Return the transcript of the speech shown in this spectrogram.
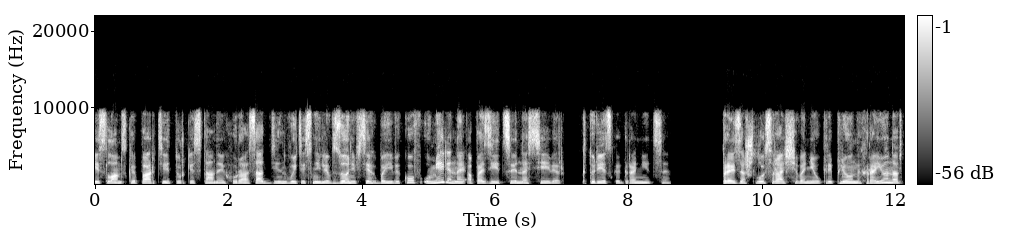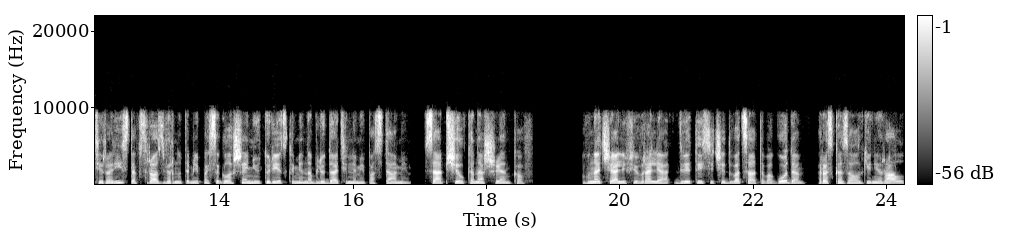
Исламской партии Туркестана и Хурас-ад-Дин вытеснили в зоне всех боевиков умеренной оппозиции на север, к турецкой границе. Произошло сращивание укрепленных районов террористов с развернутыми по соглашению турецкими наблюдательными постами, сообщил Коношенков. В начале февраля 2020 года, рассказал генерал,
